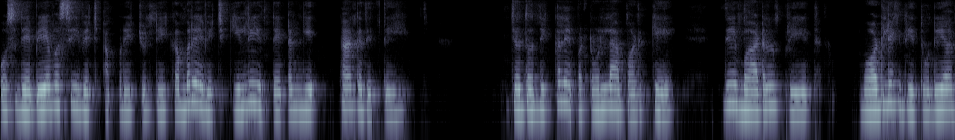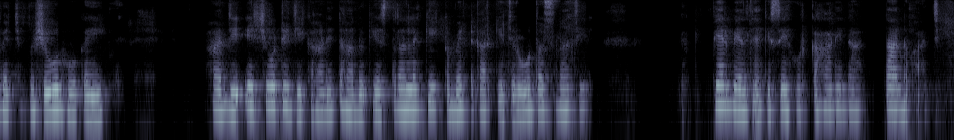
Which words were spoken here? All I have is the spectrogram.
ਉਸ ਨੇ ਬੇਵਸੀ ਵਿੱਚ ਆਪਣੀ ਚੁੰਨੀ ਕਮਰੇ ਵਿੱਚ ਕੀਲੀ ਉੱਤੇ ਟੰਗੀ, ਟੰਗ ਦਿੱਤੀ। ਜਦੋਂ ਨਿਕਲੇ ਪਟੋਲਾ ਬਣ ਕੇ ਦੀ ਮਾਡਲ ਪ੍ਰੀਤ ਮਾਡਲਿੰਗ ਦੀ ਦੁਨੀਆ ਵਿੱਚ ਮਸ਼ਹੂਰ ਹੋ ਗਈ। ਹਾਂਜੀ, ਇਹ ਛੋਟੀ ਜੀ ਕਹਾਣੀ ਤੁਹਾਨੂੰ ਕਿਸ ਤਰ੍ਹਾਂ ਲੱਗੀ? ਕਮੈਂਟ ਕਰਕੇ ਜ਼ਰੂਰ ਦੱਸਣਾ ਜੀ। ਫਿਰ ਮਿਲਦੇ ਹਾਂ ਕਿਸੇ ਹੋਰ ਕਹਾਣੀ ਨਾਲ। ਧੰਨਵਾਦ ਜੀ।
